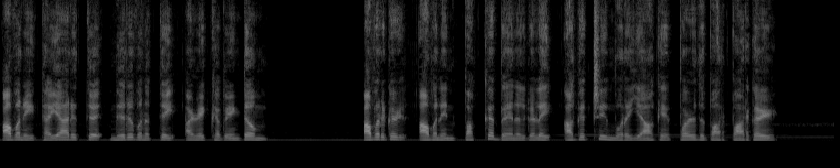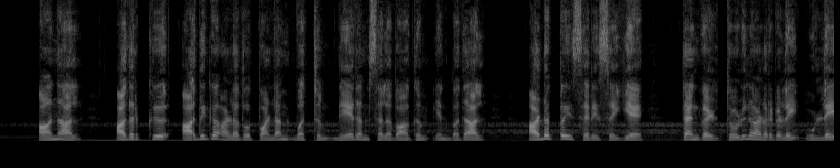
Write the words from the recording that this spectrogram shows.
அவனை தயாரித்த நிறுவனத்தை அழைக்க வேண்டும். அவர்கள் அவனின் பக்க பேனல்களை அகற்றி முறையாக பழுது பார்ப்பார்கள். ஆனால் அதற்கு அதிக அளவு பணம் மற்றும் நேரம் செலவாகும் என்பதால் அடுப்பை சரி செய்ய தங்கள் தொழிலாளர்களை உள்ளே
